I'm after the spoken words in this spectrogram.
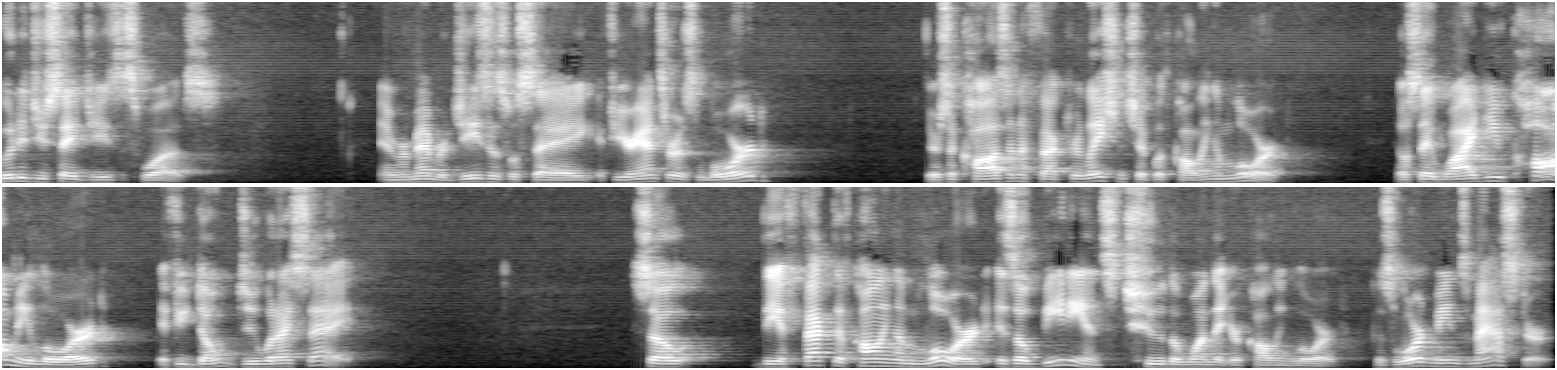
Who did you say Jesus was? And remember, Jesus will say, if your answer is Lord, there's a cause and effect relationship with calling him Lord. He'll say, Why do you call me Lord if you don't do what I say? So, the effect of calling him Lord is obedience to the one that you're calling Lord, because Lord means master.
